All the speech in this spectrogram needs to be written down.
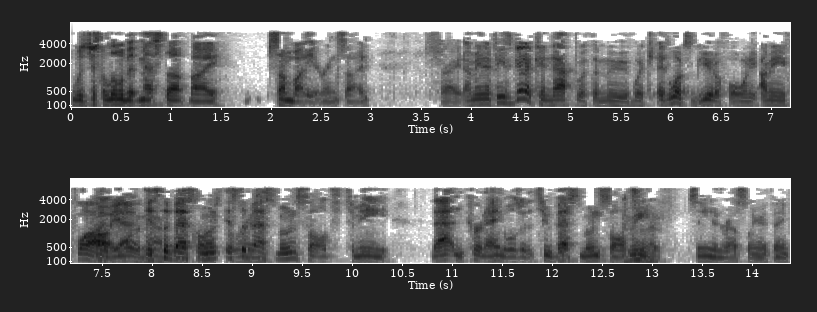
was just a little bit messed up by somebody at ringside. Right. I mean, if he's going to connect with the move, which it looks beautiful when he, I mean, he flies. Oh yeah, it's the best moon, across it's the best moonsaults to me. That and Kurt Angle's are the two best moonsaults I mean- that I've seen in wrestling. I think.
